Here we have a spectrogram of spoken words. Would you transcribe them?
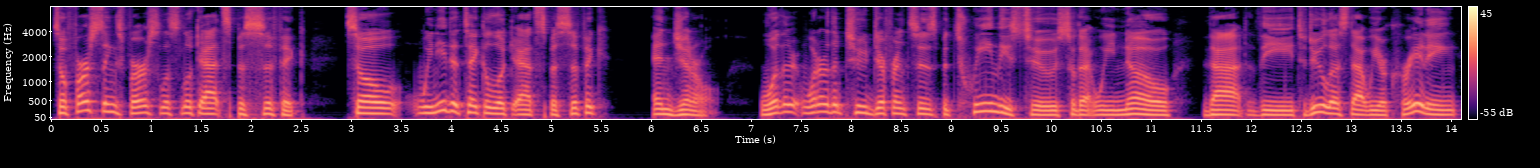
So first things first, let's look at specific. So we need to take a look at specific and general. What are, what are the two differences between these two so that we know that the to-do list that we are creating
